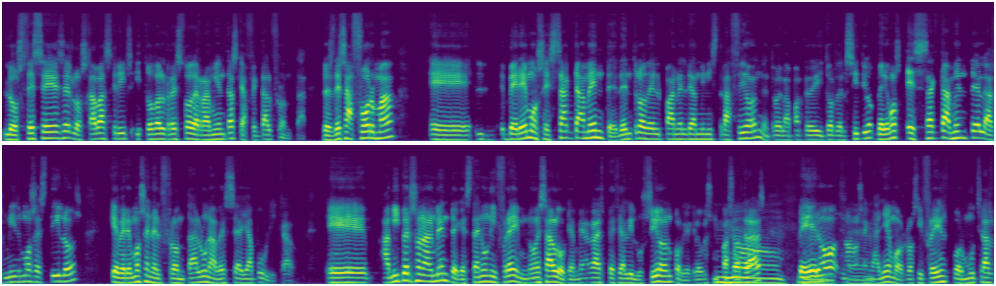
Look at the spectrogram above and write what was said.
los CSS, los JavaScripts y todo el resto de herramientas que afecta al frontal. Entonces, de esa forma, eh, veremos exactamente dentro del panel de administración, dentro de la parte de editor del sitio, veremos exactamente los mismos estilos que veremos en el frontal una vez se haya publicado. Eh, a mí personalmente, que está en un iframe, no es algo que me haga especial ilusión, porque creo que es un paso atrás, pero mm, no nos engañemos, los iframes por muchas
